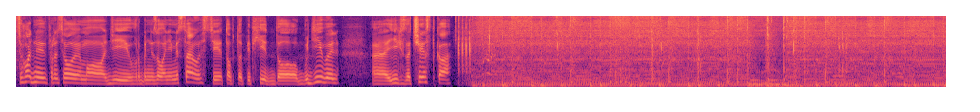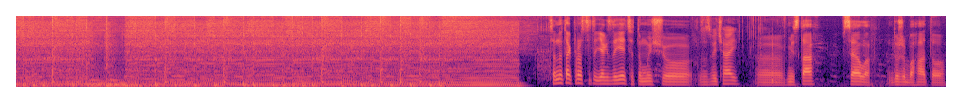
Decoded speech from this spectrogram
Сьогодні відпрацьовуємо дії в урбанізованій місцевості, тобто підхід до будівель, е, їх зачистка. Це не так просто, як здається, тому що зазвичай е, в містах, в селах дуже багато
